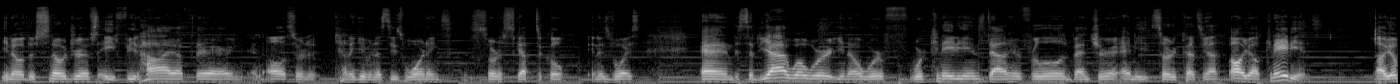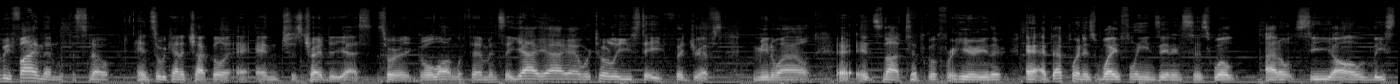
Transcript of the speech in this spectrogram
you know, there's snow drifts eight feet high up there, and, and all sort of kind of giving us these warnings. Sort of skeptical in his voice and they said, "Yeah, well, we're you know we're we're Canadians down here for a little adventure." And he sort of cuts me off. Oh, y'all Canadians? Oh, you'll be fine then with the snow. And so we kind of chuckle and, and just tried to, yes, sort of go along with him and say, yeah, yeah, yeah, we're totally used to eight foot drifts. Meanwhile, it's not typical for here either. At that point, his wife leans in and says, well, I don't see y'all at least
